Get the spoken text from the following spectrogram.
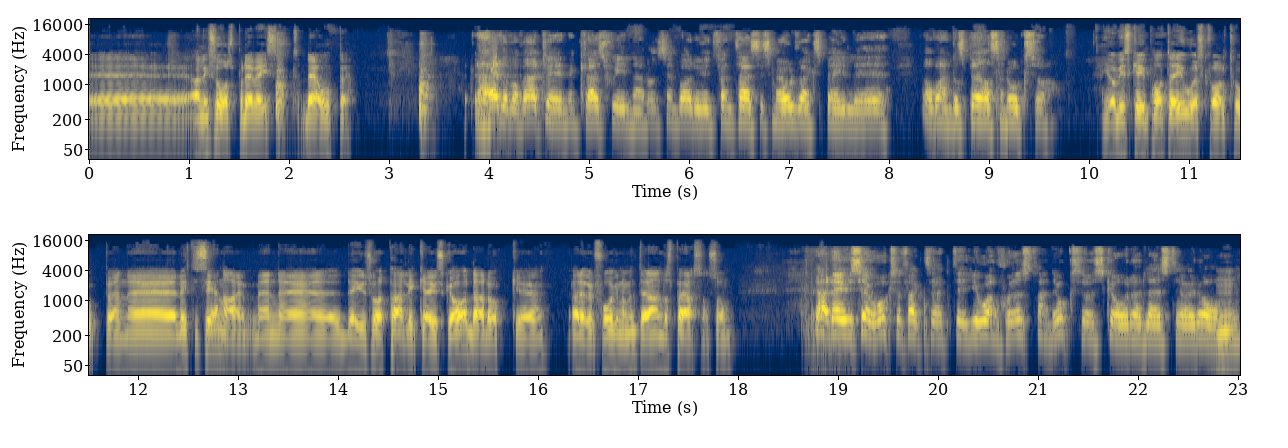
eh, Alingsås på det viset där uppe. Nej, det var verkligen en klasskillnad och sen var det ju ett fantastiskt målvaktsspel eh, av Anders Persson också. Ja, vi ska ju prata OS-kvaltruppen eh, lite senare men eh, det är ju så att Palicka är ju skadad och eh, ja, det är väl frågan om inte det är Anders Persson som... Ja, det är ju så också faktiskt att eh, Johan Sjöstrand är också skadad läste jag idag. Mm.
